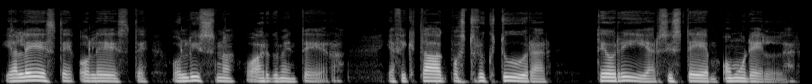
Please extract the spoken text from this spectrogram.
Jag läste och läste och lyssnade och argumenterade. Jag fick tag på strukturer, teorier, system och modeller.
